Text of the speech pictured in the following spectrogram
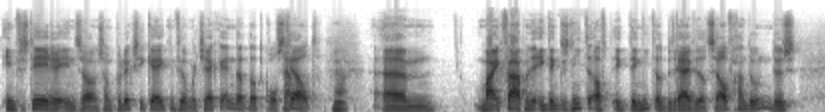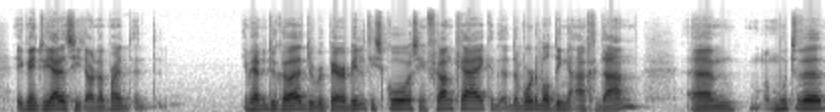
investeren in zo'n zo'n productieketen, veel meer checken en dat, dat kost Ja. geld. Ja. Ehm, maar ik vraag me, ik denk dus niet, of, ik denk niet dat bedrijven dat zelf gaan doen. Dus ik weet niet hoe jij dat ziet, Arnold, maar we hebben natuurlijk hè, de repairability scores in Frankrijk, er worden wel dingen aan gedaan. Ehm, m- moeten we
